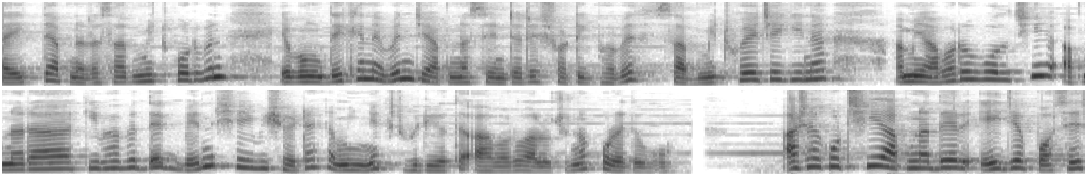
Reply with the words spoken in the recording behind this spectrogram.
দায়িত্বে আপনারা সাবমিট করবেন এবং দেখে নেবেন যে আপনার সেন্টারে সঠিকভাবে সাবমিট হয়েছে কি না আমি আবারও বলছি, আপনারা কীভাবে দেখবেন সেই বিষয়টা আমি নেক্সট ভিডিওতে আবারও আলোচনা করে দেবো। আশা করছি আপনাদের এই যে প্রসেস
